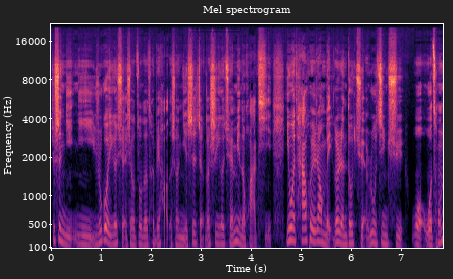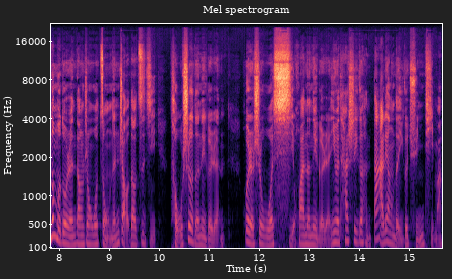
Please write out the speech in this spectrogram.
就是你，你如果一个选秀做得特别好的时候，你是整个是一个全民的话题，因为它会让每个人都卷入进去。我我从那么多人当中，我总能找到自己投射的那个人，或者是我喜欢的那个人，因为它是一个很大量的一个群体嘛。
